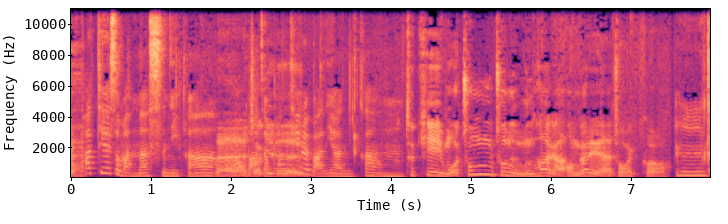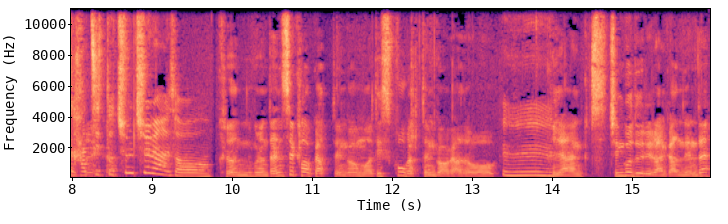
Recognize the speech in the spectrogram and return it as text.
파티에서 만났으니까. 네, 아, 맞아 파티를 많이 하니까 음, 특히 뭐 춤추는 문화가 헝가리에 좀 있고 음, 그 같이 또 춤추면서. 그런 그런 댄스 클럽 같은 거 뭐 디스코 같은 거 가도 음, 그냥 친구들이랑 갔는데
